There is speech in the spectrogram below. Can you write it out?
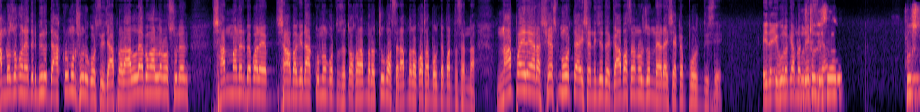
আমরা যখন এদের বিরুদ্ধে আক্রমণ শুরু করছি যে আপনারা আল্লাহ এবং আল্লাহ রসুলের সম্মানের ব্যাপারে শাহবাগের আক্রমণ করতেছে তখন আপনারা চুপ আছেন আপনারা কথা বলতে পারতেছেন না। না পাইলে এরা শেষ মুহূর্তে এসে নিজেদের গা বাঁচানোর জন্য এরা এসে একটা পোস্ট দিছে। এটা এগুলোকে আমরা দেখছি পুষ্ট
